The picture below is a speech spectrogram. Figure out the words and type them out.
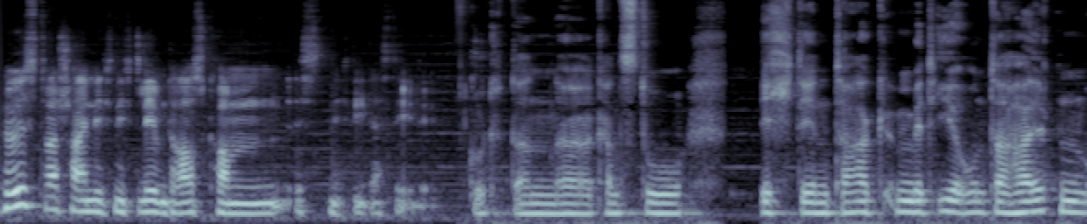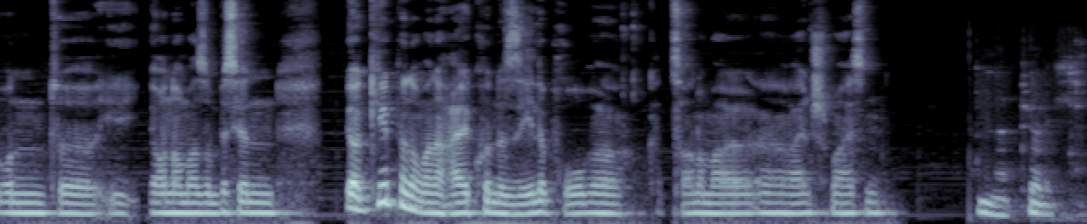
höchstwahrscheinlich nicht lebend rauskommen, ist nicht die beste Idee. Gut, dann äh, kannst du dich den Tag mit ihr unterhalten und äh, ihr auch nochmal so ein bisschen. Ja, gib mir nochmal eine Heilkunde Seeleprobe. Kannst du auch nochmal äh, reinschmeißen. Natürlich.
